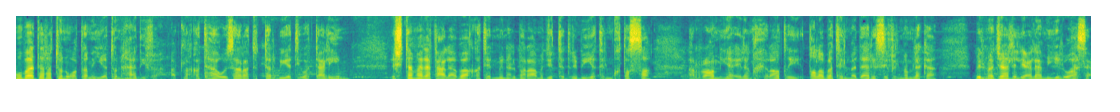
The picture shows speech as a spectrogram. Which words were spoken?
مبادرة وطنية هادفة أطلقتها وزارة التربية والتعليم اشتملت على باقة من البرامج التدريبية المختصة الرامية إلى انخراط طلبة المدارس في المملكة بالمجال الإعلامي الواسع.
